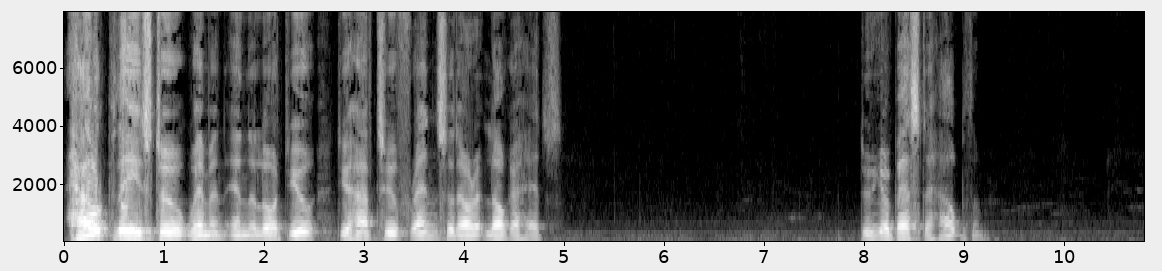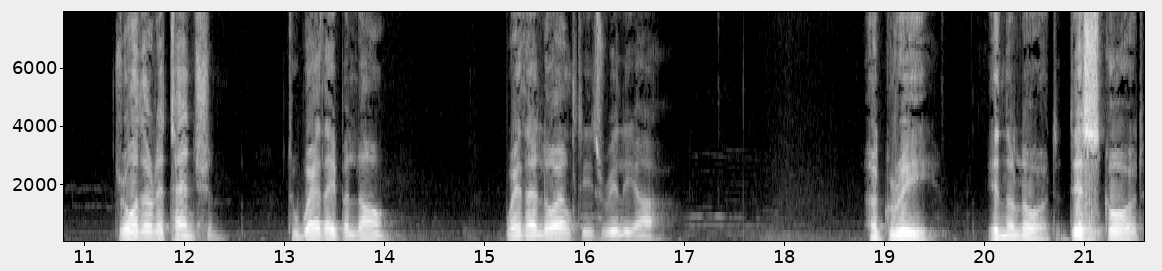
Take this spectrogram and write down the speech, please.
Help these two women in the Lord. You, do you have two friends that are at loggerheads? Do your best to help them. Draw their attention to where they belong, where their loyalties really are agree in the Lord. Discord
